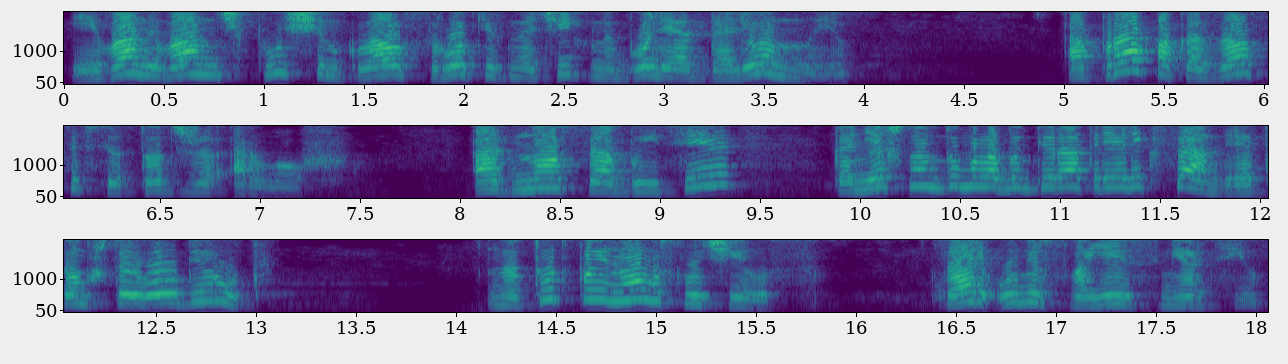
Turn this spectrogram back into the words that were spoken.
и Иван Иванович Пущин клал сроки значительно более отдаленные, а прав оказался все тот же Орлов. Одно событие, конечно, он думал об императоре Александре, о том, что его уберут. Но тут по-иному случилось. Царь умер своей смертью.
